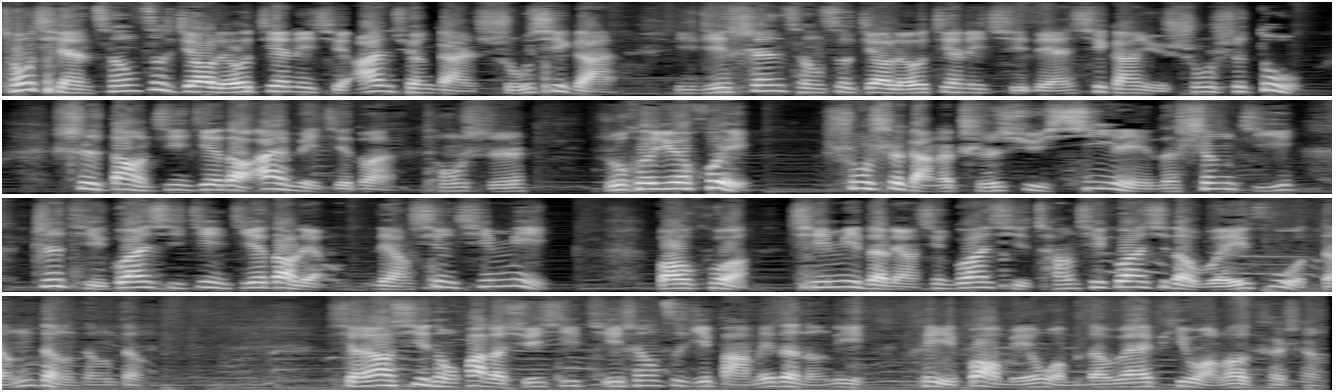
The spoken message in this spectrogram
从浅层次交流建立起安全感、熟悉感，以及深层次交流建立起联系感与舒适度。适当进阶到暧昧阶段，同时如何约会，舒适感的持续、吸引的升级、肢体关系进阶到两两性亲密，包括亲密的两性关系、长期关系的维护等等等等。想要系统化的学习，提升自己把妹的能力，可以报名我们的 VIP 网络课程，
